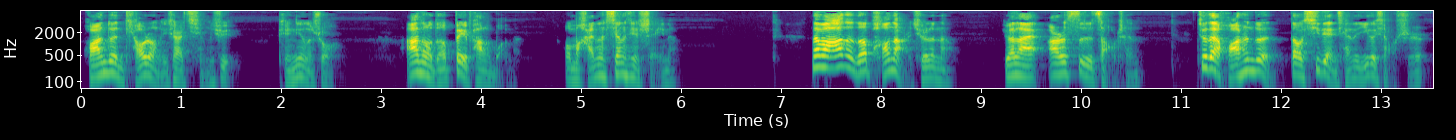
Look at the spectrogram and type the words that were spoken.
华盛顿调整了一下情绪，平静地说：“阿诺德背叛了我们，我们还能相信谁呢？”那么阿诺德跑哪儿去了呢？原来二十四日早晨，就在华盛顿到西点前的一个小时。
